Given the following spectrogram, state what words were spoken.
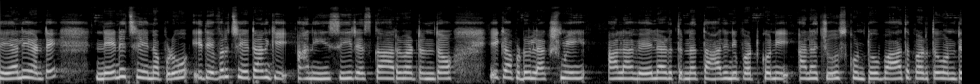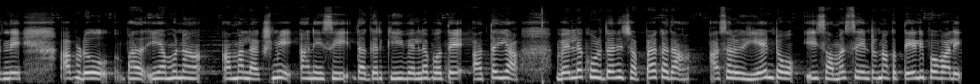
చేయాలి అంటే నేనే చేయనప్పుడు ఇది ఎవరు చేయటానికి? అని సీరియస్గా అరవటంతో ఇక అప్పుడు లక్ష్మి అలా వేలాడుతున్న తాలిని పట్టుకొని అలా చూసుకుంటూ బాధపడుతూ ఉంటుంది. అప్పుడు ప- యమున అమ్మ లక్ష్మి అనేసి దగ్గరికి వెళ్ళబోతే అత్తయ్య వెళ్ళకూడదని చెప్పా కదా అసలు ఏంటో ఈ సమస్య ఏంటో నాకు తేలిపోవాలి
